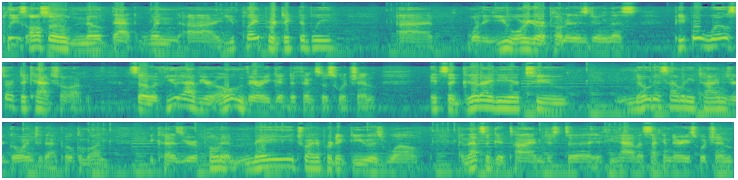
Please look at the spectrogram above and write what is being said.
Please also note that when uh, you play predictably, uh, whether you or your opponent is doing this, people will start to catch on. So if you have your own very good defensive switch in, it's a good idea to notice how many times you're going to that Pokemon because your opponent may try to predict you as well and that's a good time just to if you have a secondary switch in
